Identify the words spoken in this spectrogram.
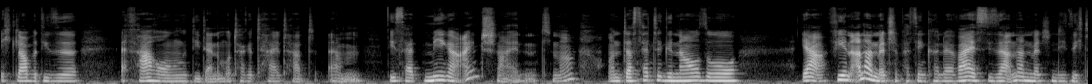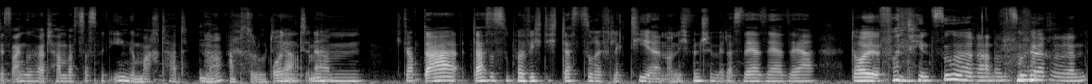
ich glaube, diese Erfahrung, die deine Mutter geteilt hat, ähm, die ist halt mega einschneidend. Ne? Und das hätte genauso ja, vielen anderen Menschen passieren können. Wer weiß, diese anderen Menschen, die sich das angehört haben, was das mit ihnen gemacht hat. Ne? Ja, absolut. Und ja. ähm, ich glaube, da, das ist super wichtig, das zu reflektieren. Und ich wünsche mir das sehr, sehr, sehr doll von den Zuhörern und Zuhörerinnen,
